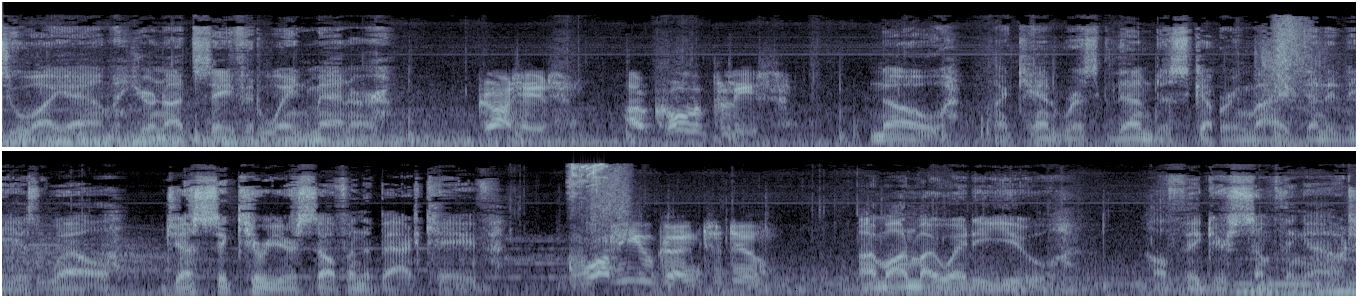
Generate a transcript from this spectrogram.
Knows who I am. You're not safe at Wayne Manor. Got it. I'll call the police. No, I can't risk them discovering my identity as well. Just secure yourself in the Batcave. What are you going to do? I'm on my way to you. I'll figure something out.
